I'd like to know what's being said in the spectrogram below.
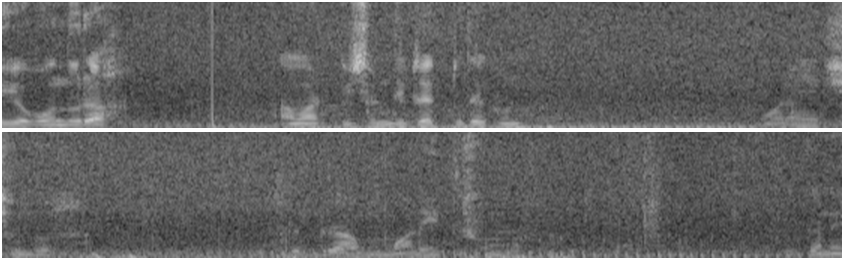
প্রিয় বন্ধুরা, আমার পিছন দিকটা একটু দেখুন। অনেক সুন্দর। গ্রাম মানেই তো সুন্দর। এখানে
